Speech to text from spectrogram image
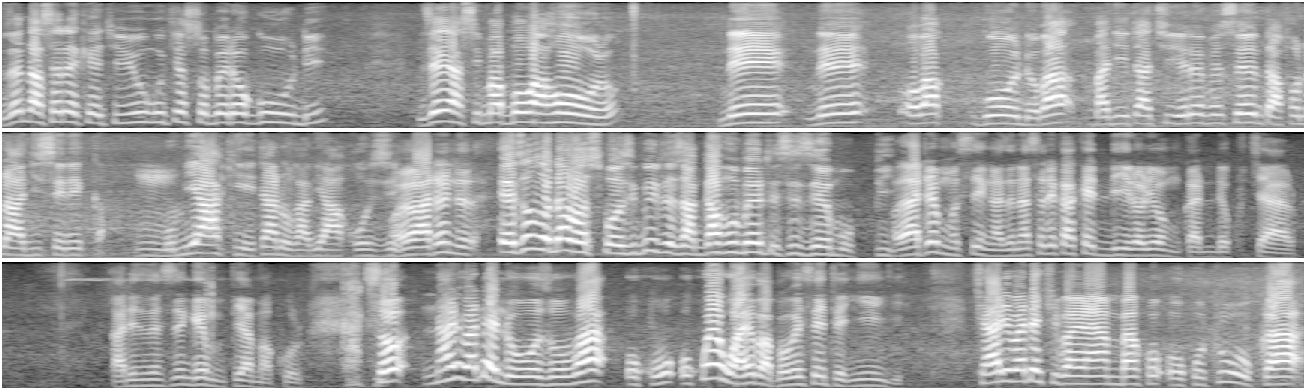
nze nasereka ekiyungu ky'essomero gundi nze yasima bowahoolo ne ne oba gondi oba bagiyita ki rf centafo n'agisereka Mm. mu myaka etaano nga byakoze. Oyo ate ne- ezo zonna responsibility za gavumenti si zemupi oyo ate musinga nze naserekako eddiiro ly'omukadde ku kyalo kati nze nsinga emupya amakulu. So naali badde ndowooza oba okwewaayo babawe sente nnyingi kyali badde kibayambako okutuuka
